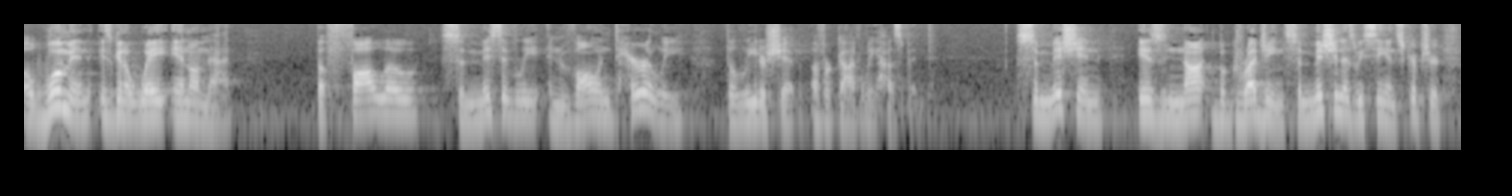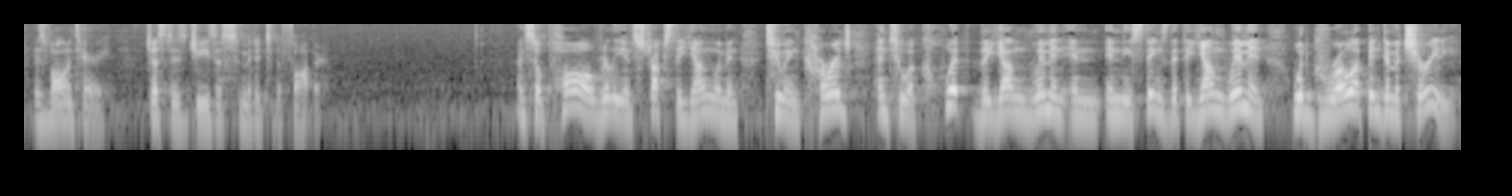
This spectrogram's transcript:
A woman is going to weigh in on that, but follow submissively and voluntarily the leadership of her godly husband. Submission is not begrudging. Submission, as we see in Scripture, is voluntary, just as Jesus submitted to the Father. And so Paul really instructs the young women to encourage and to equip the young women in, in these things, that the young women would grow up into maturity.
